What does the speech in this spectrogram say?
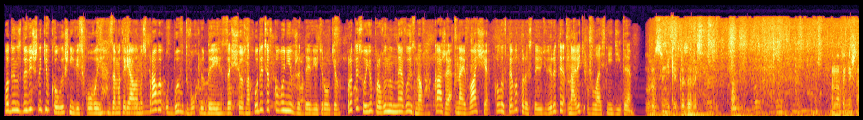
Один з довічників колишній військовий. За матеріалами справи убив двох людей, за що знаходиться в колонії вже 9 років. Проте свою провину не визнав. Каже, найважче, коли в тебе перестають вірити навіть власні діти. Родственники отказались. Оно, конечно,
